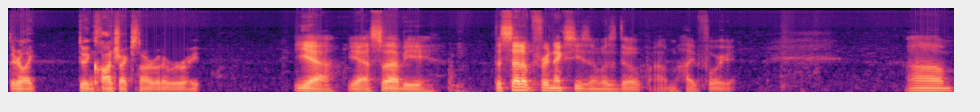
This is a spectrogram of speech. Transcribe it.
they're like doing contracts now or whatever, right? Yeah, yeah. So that'd be the setup for next season was dope. I'm hyped for it. Um,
